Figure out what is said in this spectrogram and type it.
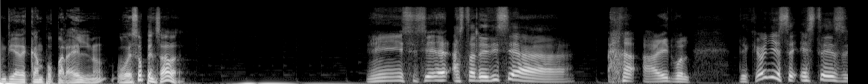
un día de campo para él, ¿no? O eso pensaba. Eh, sí, sí, hasta le dice a, a, a de que, oye, este, este es,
